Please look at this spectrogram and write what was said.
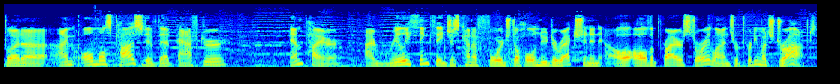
but uh, I'm almost positive that after Empire, I really think they just kind of forged a whole new direction, and all, all the prior storylines were pretty much dropped.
